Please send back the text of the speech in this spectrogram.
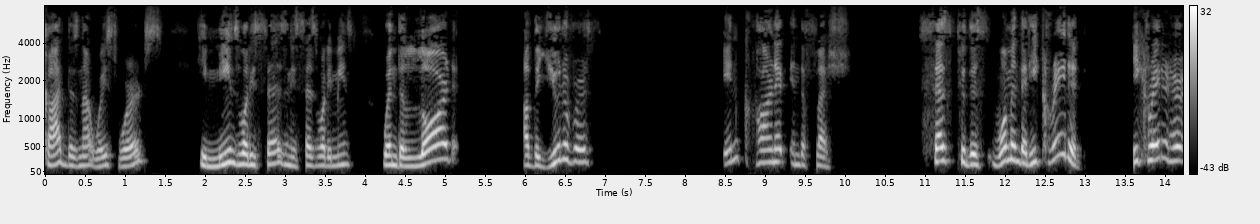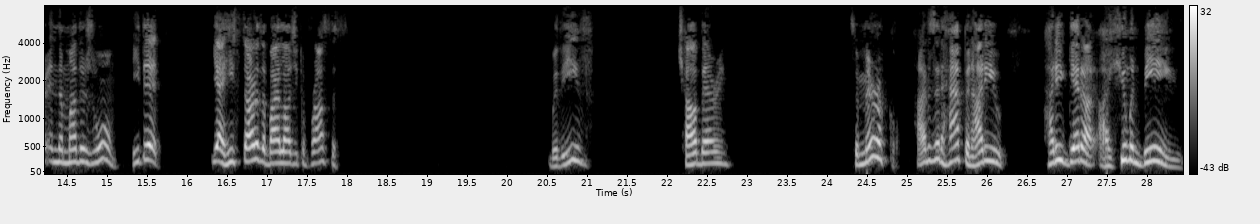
God does not waste words. He means what he says and he says what he means. When the Lord of the universe incarnate in the flesh says to this woman that he created, he created her in the mother's womb. He did. Yeah, he started the biological process with Eve, childbearing. It's a miracle. How does it happen? How do you, how do you get a, a human being?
